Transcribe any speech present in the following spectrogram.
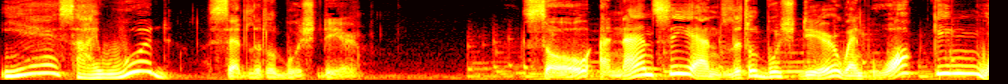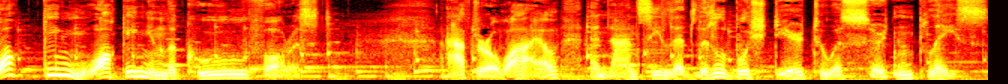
Yes, I would, said Little Bush Deer. So Anansi and Little Bush Deer went walking, walking, walking in the cool forest. After a while, Anansi led Little Bush Deer to a certain place.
